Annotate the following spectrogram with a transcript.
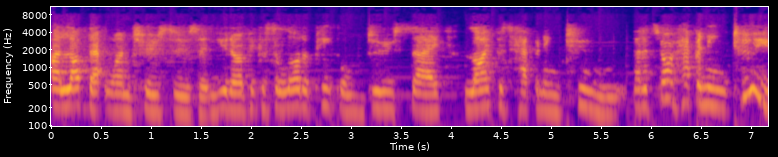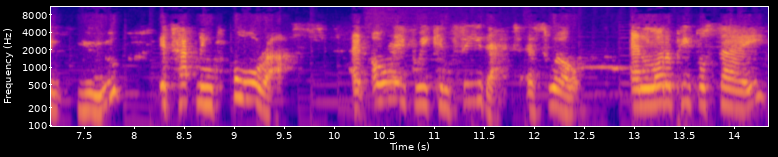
I love that one too, Susan, you know, because a lot of people do say life is happening to me, but it's not happening to you, it's happening for us. And only if we can see that as well. And a lot of people say,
